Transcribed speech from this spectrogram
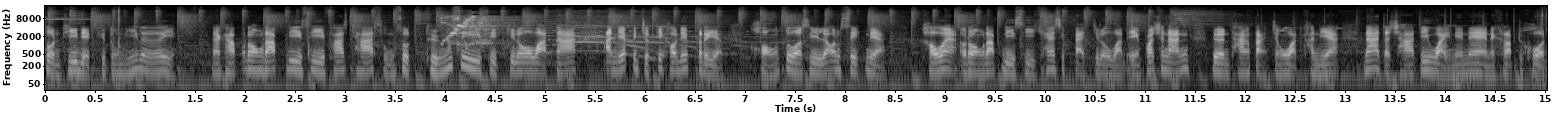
ส่วนทีเด็ดคือตรงนี้เลยนะครับรองรับ DC Fast Charge สูงสุดถึง 40 กิโลวัตต์นะ อันนี้เป็นจุดที่เขาได้เปรียบของตัว c l e o n 6เนี่ยเขาอะรองรับ DC แค่ 18 กิโลวัตต์เอง เพราะฉะนั้นเดินทางต่างจังหวัดคันนี้น่าจะชาร์จได้ไวแน่ ๆ นะครับทุกคน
